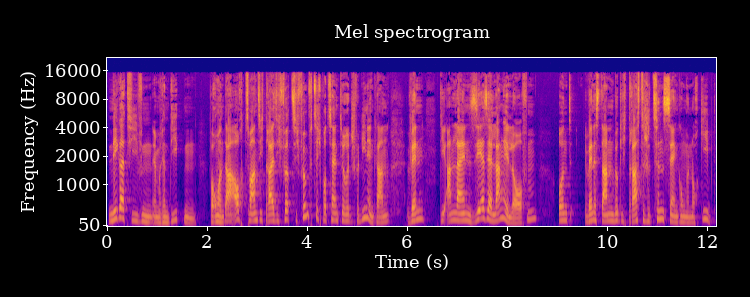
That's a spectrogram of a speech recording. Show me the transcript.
negativen ähm, Renditen, warum man da auch 20, 30, 40, 50 Prozent theoretisch verdienen kann, wenn die Anleihen sehr, sehr lange laufen und wenn es dann wirklich drastische Zinssenkungen noch gibt,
